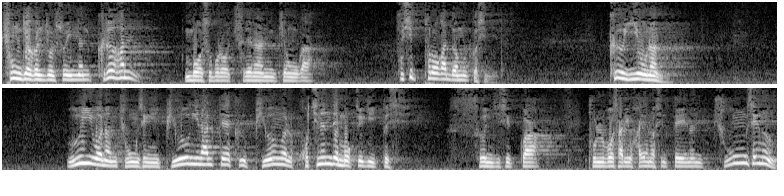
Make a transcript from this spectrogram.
충격을 줄 수 있는 그러한 모습으로 출현하는 경우가 90%가 넘을 것입니다. 그 이유는 의원은 중생이 병이 날 때 그 병을 고치는 데 목적이 있듯이 선지식과 불보살이 화연하실 때에는 중생의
